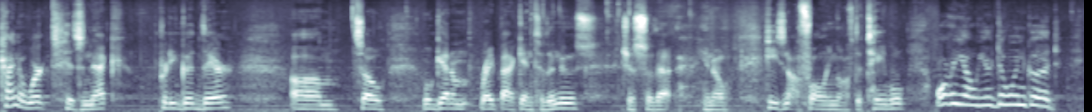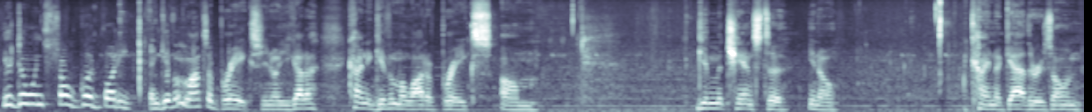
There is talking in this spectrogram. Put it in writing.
kind of worked his neck pretty good there. Um, so we'll get him right back into the noose just so that, you know, he's not falling off the table. Oreo, you're doing good. You're doing so good, buddy. And give him lots of breaks. You know, you got to kind of give him a lot of breaks. Um, give him a chance to, you know, kind of gather his own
